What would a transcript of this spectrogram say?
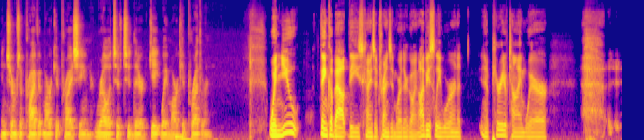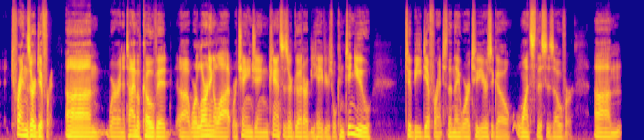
in terms of private market pricing relative to their gateway market brethren. When you think about these kinds of trends and where they're going, obviously we're in a in a period of time where trends are different. Um, we're in a time of COVID. Uh, we're learning a lot. We're changing. Chances are good our behaviors will continue to be different than they were two years ago once this is over. Um,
